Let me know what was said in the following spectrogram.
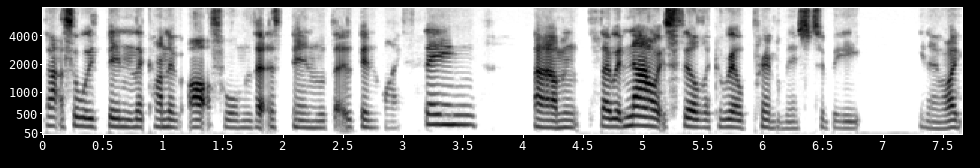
That's always been the kind of art form that has been that has been my thing. Um, so it, now it feels like a real privilege to be, you know, I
